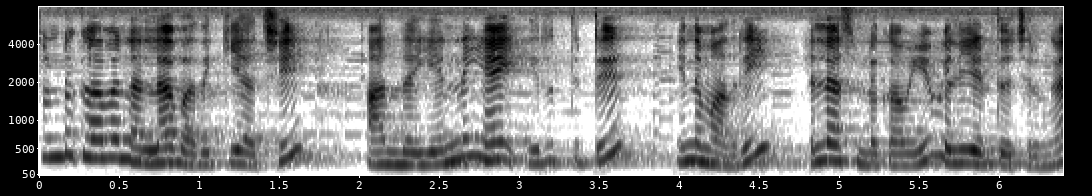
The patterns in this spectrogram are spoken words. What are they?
சுண்டைக்காவை நல்லா வதக்கியாச்சு. அந்த எண்ணெயை இருத்துட்டு இந்த மாதிரி எல்லா சுண்டைக்காவையும் வெளியே எடுத்து வச்சுருங்க.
